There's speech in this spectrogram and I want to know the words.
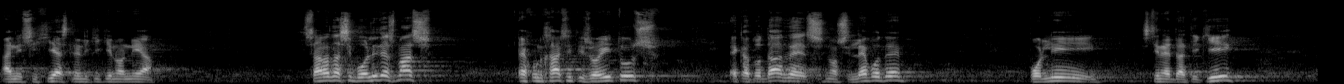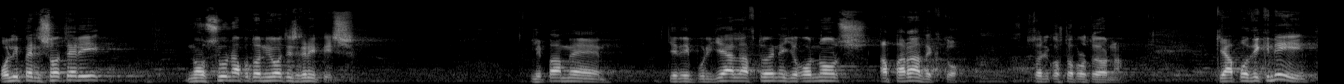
ανησυχία στην ελληνική κοινωνία. 40 συμπολίτες μας έχουν χάσει τη ζωή τους, εκατοντάδες νοσηλεύονται, πολλοί στην εντατική, πολλοί περισσότεροι νοσούν από τον ιό της γρήπης. Λυπάμαι, κύριε Υπουργέ, αλλά αυτό είναι γεγονός απαράδεκτο στον 21ο αιώνα. Και αποδεικνύει...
